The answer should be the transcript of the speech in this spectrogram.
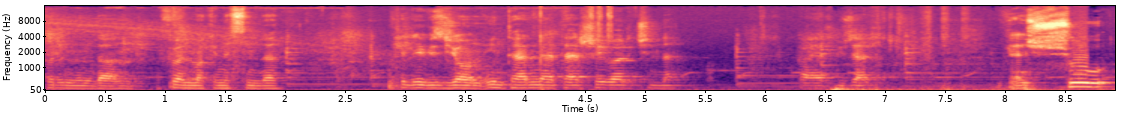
Fırınından, fön makinesinden, televizyon, internet her şey var içinde. Gayet güzel. Yani şu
